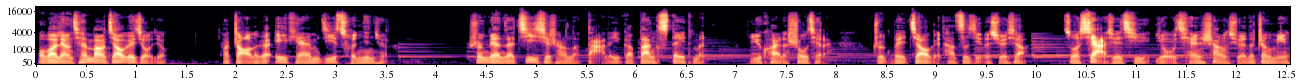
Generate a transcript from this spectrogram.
我把两千镑交给九九，他找了个 ATM 机存进去了，顺便在机器上呢打了一个 bank statement，愉快的收起来，准备交给他自己的学校做下学期有钱上学的证明。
